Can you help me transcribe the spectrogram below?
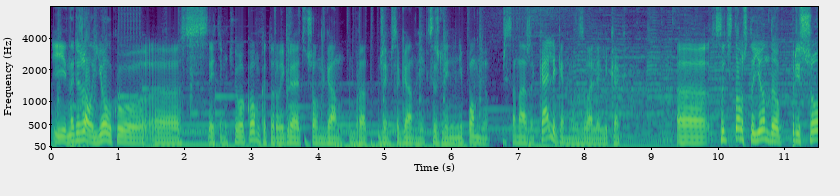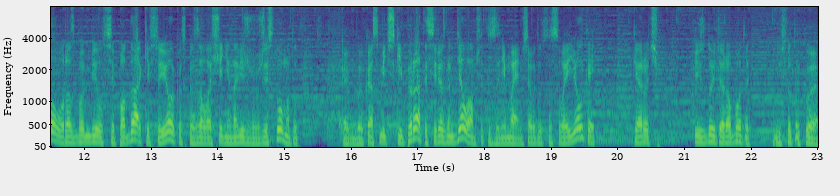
и наряжал елку с этим чуваком, которого играет Шон Ган, брат Джеймса Гана, я, к сожалению, не помню персонажа, Каллигана его звали или как. Э, Суть в том, что Йонда пришел, разбомбил все подарки, всю елку, сказал, вообще ненавижу Рождество, мы тут как бы космические пираты, серьезным делом вообще-то занимаемся, а вы тут со своей елкой. Короче, пиздуйте работать и все такое.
